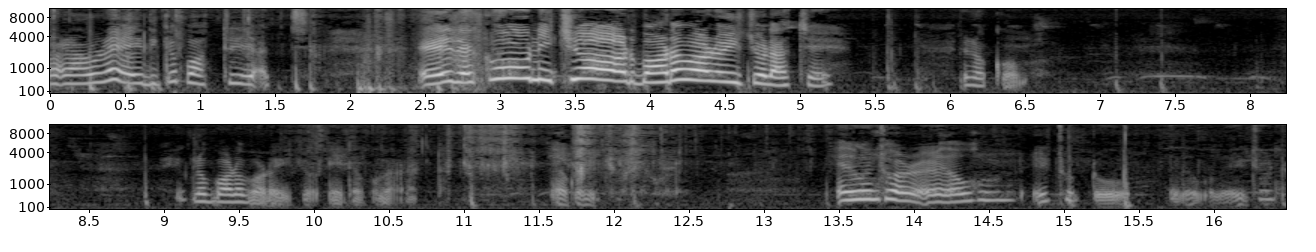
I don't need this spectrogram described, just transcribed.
আর আমরা এইদিকে পথে যাচ্ছি। এই দেখুন ইঁচড় বড় বড় ইঁচড় আছে। এরকম। এগুলো বড় বড় ইঁচড়, এই দেখুন আর একটা। এরকম ইঁচড়। এরকম ছোট, এরকম, এই ছোট, এরকম, এই ছোট।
